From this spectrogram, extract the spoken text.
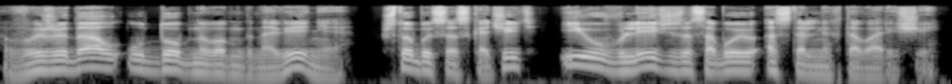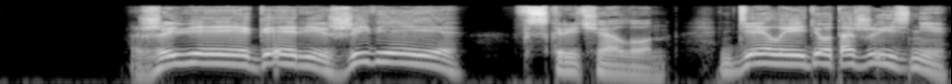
выжидал удобного мгновения, чтобы соскочить и увлечь за собою остальных товарищей. «Живее, Гэри, живее!» — вскричал он. Дело идет о жизни!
